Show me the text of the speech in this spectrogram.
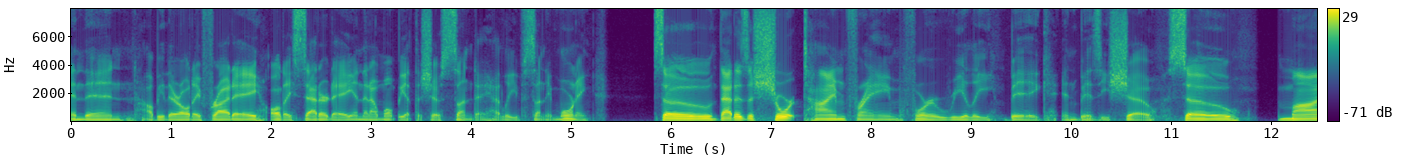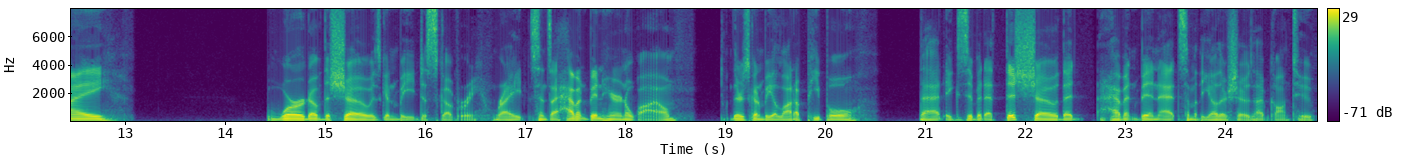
And then I'll be there all day Friday, all day Saturday, and then I won't be at the show Sunday. I leave Sunday morning. So that is a short time frame for a really big and busy show. So my word of the show is going to be discovery, right? Since I haven't been here in a while, there's going to be a lot of people that exhibit at this show that haven't been at some of the other shows I've gone to.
